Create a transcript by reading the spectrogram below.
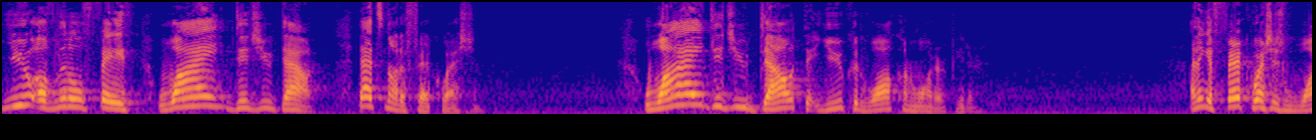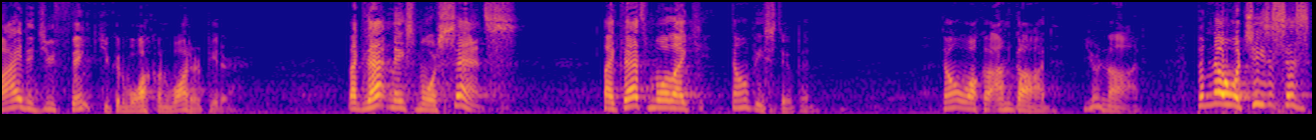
You of little faith, why did you doubt? That's not a fair question. Why did you doubt that you could walk on water, Peter? I think a fair question is why did you think you could walk on water, Peter? Like, that makes more sense. Like, that's more like, don't be stupid. Don't walk, I'm God. You're not. But no, what Jesus says,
